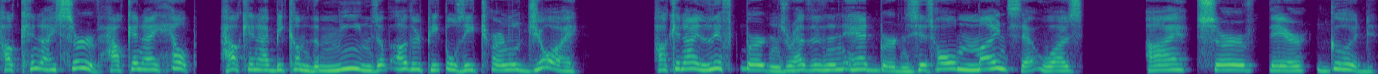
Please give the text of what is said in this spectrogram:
how can I serve? How can I help? How can I become the means of other people's eternal joy? How can I lift burdens rather than add burdens? His whole mindset was, I serve their good.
